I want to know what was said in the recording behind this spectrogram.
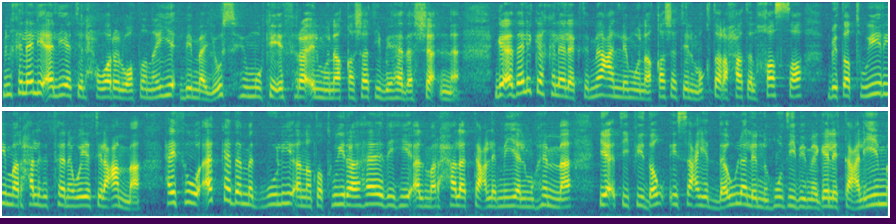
من خلال آلية الحوار الوطني بما يسهم في إثراء المناقشات بهذا الشأن. جاء ذلك خلال اجتماع لمناقشة المقترحات الخاصة بتطوير مرحلة الثانوية العامة حيث أكد مدبولي أن تطوير هذه المرحلة التعليمية المهمة يأتي في ضوء سعي الدولة للنهوض بمجال التعليم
